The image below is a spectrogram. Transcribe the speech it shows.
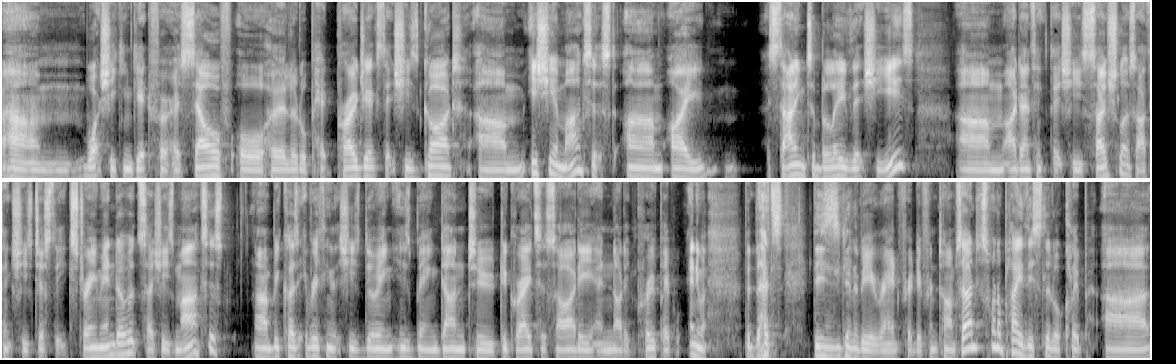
Um, what she can get for herself or her little pet projects that she's got. Um, is she a Marxist? Um, I'm starting to believe that she is. Um, I don't think that she's socialist. I think she's just the extreme end of it. So she's Marxist uh, because everything that she's doing is being done to degrade society and not improve people. Anyway, but that's this is going to be a rant for a different time. So I just want to play this little clip uh,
